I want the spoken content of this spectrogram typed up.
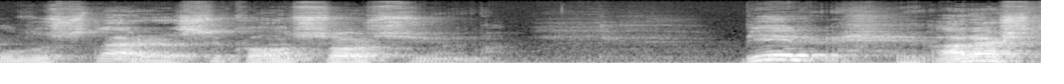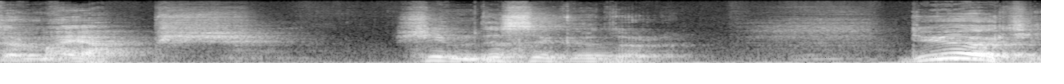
uluslararası konsorsiyumu. Bir araştırma yapmış. Şimdi sıkı durun. Diyor ki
